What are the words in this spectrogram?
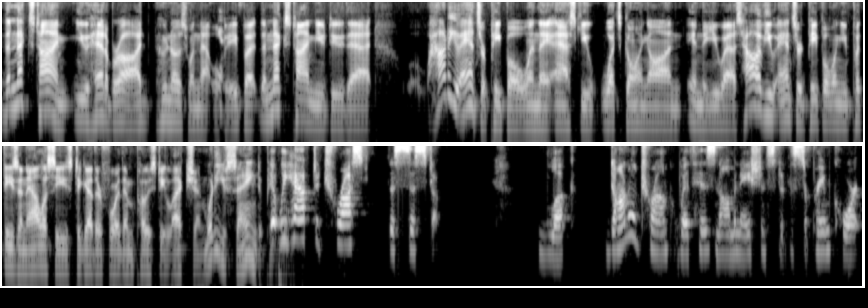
the next time you head abroad, who knows when that will yes. be, but the next time you do that, how do you answer people when they ask you what's going on in the U.S.? How have you answered people when you put these analyses together for them post election? What are you saying to people? That we have to trust the system. Look, Donald Trump, with his nominations to the Supreme Court,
